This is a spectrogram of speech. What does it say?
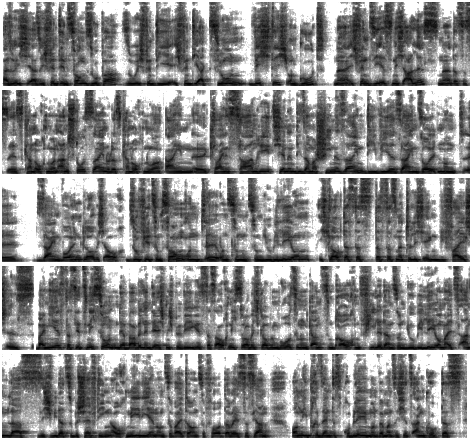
Also ich, also ich finde den Song super. So, ich finde die, ich finde die Aktion wichtig und gut. Ne? Ich finde, sie ist nicht alles. Ne? Das ist, es kann auch nur ein Anstoß sein oder es kann auch nur ein äh, kleines Zahnrädchen in dieser Maschine sein, die wir sein sollten und äh, sein wollen, glaube ich auch. So viel zum Song und, äh, und zum, zum Jubiläum. Ich glaube, dass das, dass das natürlich irgendwie falsch ist. Bei mir ist das jetzt nicht so und in der Bubble, in der ich mich bewege, ist das auch nicht so, aber ich glaube, im Großen und Ganzen brauchen viele dann so ein Jubiläum als Anlass, sich wieder zu beschäftigen, auch Medien und so weiter und so fort. Dabei ist das ja ein omnipräsentes Problem und wenn man sich jetzt anguckt, dass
